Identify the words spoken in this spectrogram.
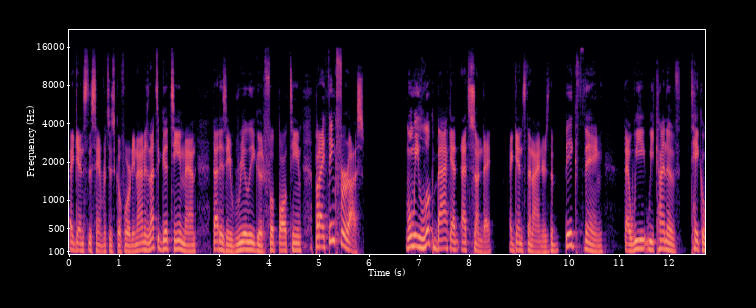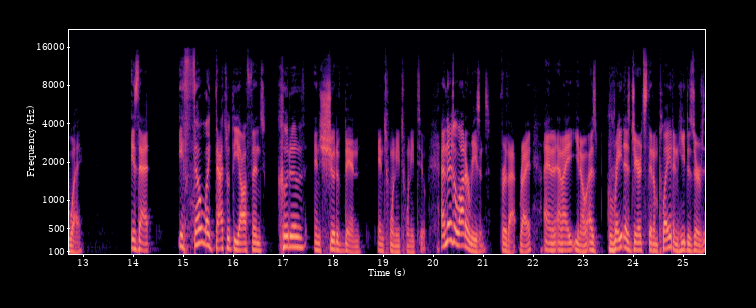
against the San Francisco 49ers. And that's a good team, man. That is a really good football team. But I think for us, when we look back at, at Sunday against the Niners, the big thing that we we kind of take away is that it felt like that's what the offense could have and should have been in 2022. And there's a lot of reasons for that, right? And and I, you know, as great as Jarrett Stidham played, and he deserves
